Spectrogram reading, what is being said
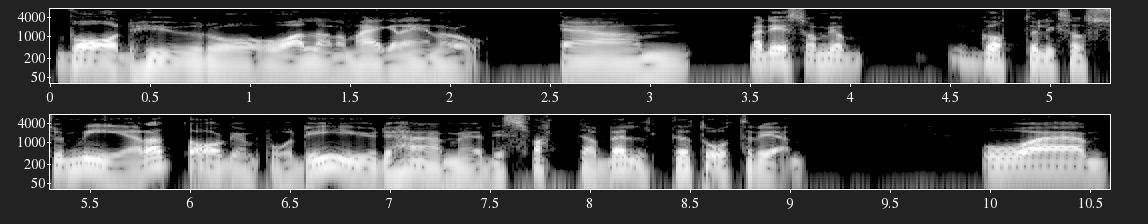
vad, hur och, och alla de här grejerna då. Um, men det som jag gått och liksom summerat dagen på, det är ju det här med det svarta bältet återigen. Och um,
